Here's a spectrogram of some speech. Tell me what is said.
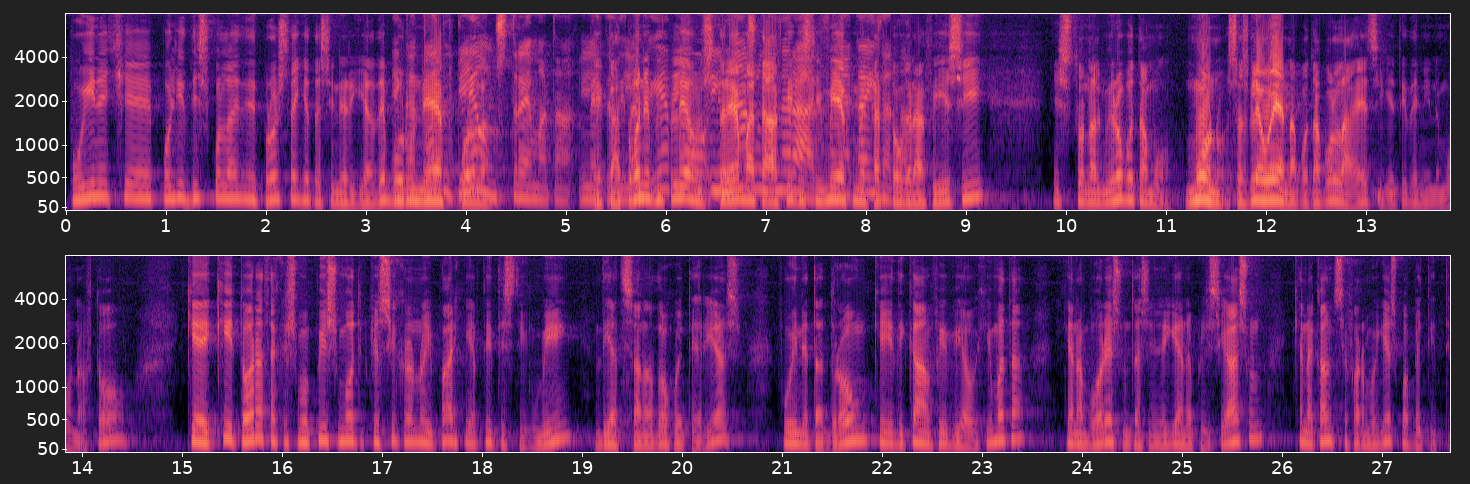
που είναι και πολύ δύσκολα είναι πρόσθετα για τα συνεργεία. Δεν μπορούν εύκολα. επιπλέον στρέμματα, λέτε 100 δηλαδή, επιπλέον στρέμματα αυτή τη στιγμή έχουμε χαρτογραφήσει στον Αλμυρό ποταμό. Μόνο, σας λέω ένα από τα πολλά έτσι, γιατί δεν είναι μόνο αυτό. Και εκεί τώρα θα χρησιμοποιήσουμε ό,τι πιο σύγχρονο υπάρχει αυτή τη στιγμή δια της αναδόχου εταιρείας, που είναι τα drone και ειδικά αμφίβια οχήματα για να μπορέσουν τα συνεργεία να πλησιάσουν και να κάνουν τις εφαρμογές που απαιτείται.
